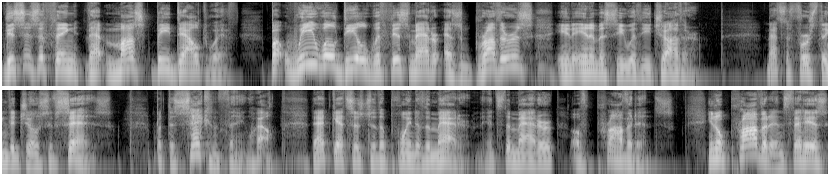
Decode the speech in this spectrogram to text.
this is a thing that must be dealt with. But we will deal with this matter as brothers in intimacy with each other. That's the first thing that Joseph says. But the second thing, well, that gets us to the point of the matter. It's the matter of providence. You know, providence, that is,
